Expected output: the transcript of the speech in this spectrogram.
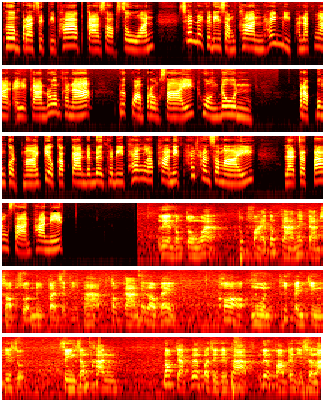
เพิ่มประสิทธิภาพการสอบสวน เช่นในคดีสำคัญให้มีพนักงานอายการร่วมคณะ เพื่อความโปร่งใสถ่วงดุล ปรับปรุงกฎหมายเกี่ยวกับการดำเนินคดีแพ่งและพาณิชย์ให้ทันสมัย และจัดตั้งศาลพาณิชย์ เรียนตรงๆว่าทุกฝ่ายต้องการให้การสอบสวนมีประสิทธิภาพ ต้องการให้เราได้ข้อมูลที่เป็นจริงที่สุด สิ่งสำคัญนอกจากเรื่องประสิทธิภาพ เรื่องความเป็นอิสระ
